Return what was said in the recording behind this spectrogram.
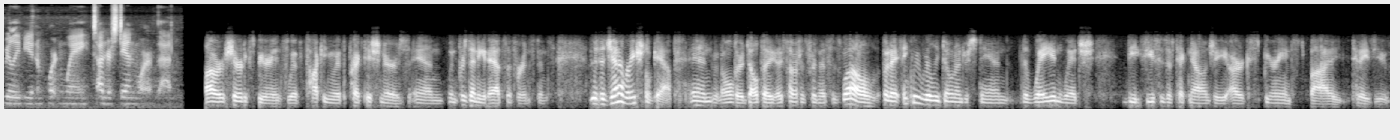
really be an important way to understand more of that our shared experience with talking with practitioners and when presenting at ATSA, for instance, there's a generational gap. And an older adult, I, I suffered from this as well. But I think we really don't understand the way in which these uses of technology are experienced by today's youth.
